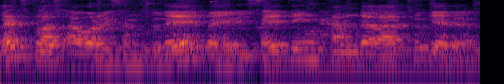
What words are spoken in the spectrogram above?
let's close our lesson today by reciting hamdalah together.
